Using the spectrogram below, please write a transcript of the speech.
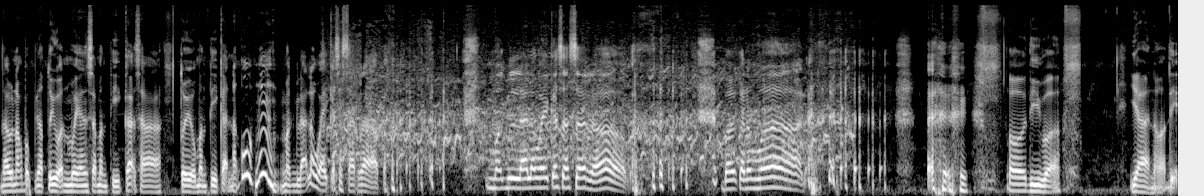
Lalo na kapag pinatuyuan mo yan sa mantika, sa tuyo mantika, naku, hmm, maglalaway ka sa sarap. maglalaway ka sa sarap. Baka naman. oh, di ba? Yan, oh, di.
